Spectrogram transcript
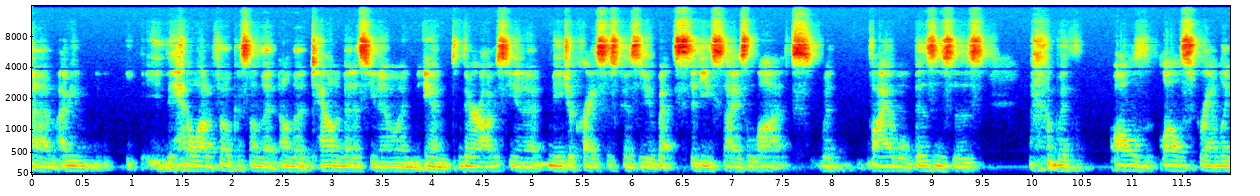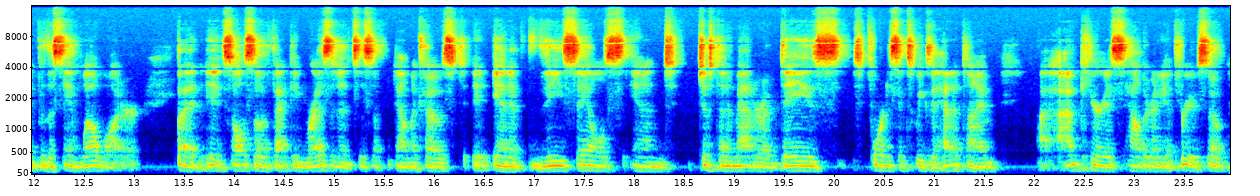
Um, I mean, they had a lot of focus on the on the town of Mendocino, and and they're obviously in a major crisis because you've got city-sized lots with viable businesses with all all scrambling for the same well water. But it's also affecting residences up and down the coast. And if these sales and just in a matter of days, four to six weeks ahead of time, I'm curious how they're going to get through. So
